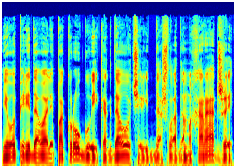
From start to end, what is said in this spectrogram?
Его передавали по кругу, и когда очередь дошла до Махараджи,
